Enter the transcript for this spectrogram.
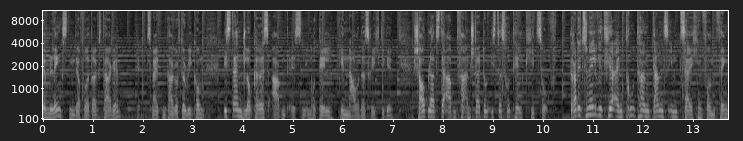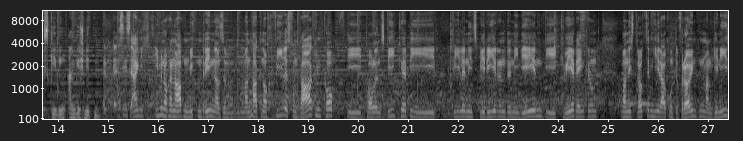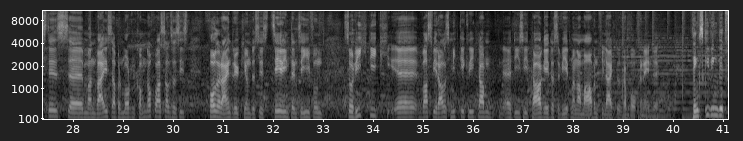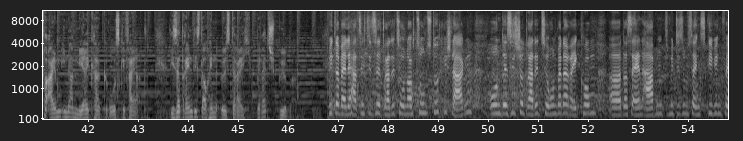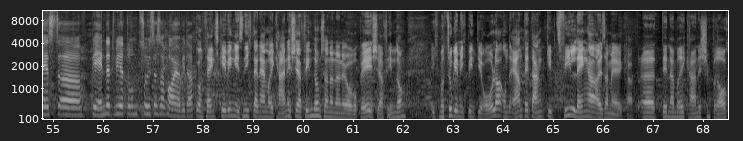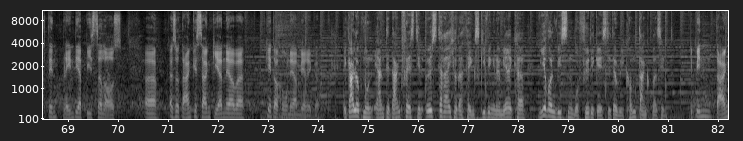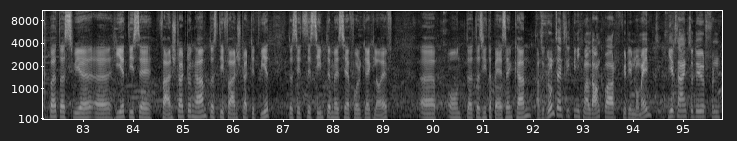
dem längsten der Vortragstage, dem zweiten Tag auf der Recom, ist ein lockeres Abendessen im Hotel genau das Richtige. Schauplatz der Abendveranstaltung ist das Hotel Kitzhof. Traditionell wird hier ein Truthahn ganz im Zeichen von Thanksgiving angeschnitten. Es ist eigentlich immer noch ein Abend mittendrin. Also man hat noch vieles vom Tag im Kopf, die tollen Speaker, die vielen inspirierenden Ideen, die Querdenker und man ist trotzdem hier auch unter Freunden, man genießt es, äh, man weiß, aber morgen kommt noch was. Also es ist voller Eindrücke und es ist sehr intensiv und so richtig, äh, was wir alles mitgekriegt haben äh, diese Tage, das wird man am Abend vielleicht oder am Wochenende. Thanksgiving wird vor allem in Amerika groß gefeiert. Dieser Trend ist auch in Österreich bereits spürbar. Mittlerweile hat sich diese Tradition auch zu uns durchgeschlagen und es ist schon Tradition bei der RECOM, äh, dass ein Abend mit diesem Thanksgiving-Fest äh, beendet wird und so ist es auch heuer wieder. Und Thanksgiving ist nicht eine amerikanische Erfindung, sondern eine europäische Erfindung. Ich muss zugeben, ich bin Tiroler und Erntedank gibt es viel länger als Amerika. Äh, den amerikanischen Brauch, den blende ich ein bisschen aus. Äh, also Danke sagen gerne, aber geht auch ohne Amerika. Egal ob nun Erntedankfest in Österreich oder Thanksgiving in Amerika, wir wollen wissen, wofür die Gäste der Recom dankbar sind. Ich bin dankbar, dass wir äh, hier diese Veranstaltung haben, dass die veranstaltet wird, dass jetzt das siebte Mal sehr erfolgreich läuft äh, und dass ich dabei sein kann. Also grundsätzlich bin ich mal dankbar für den Moment, hier sein zu dürfen, äh,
